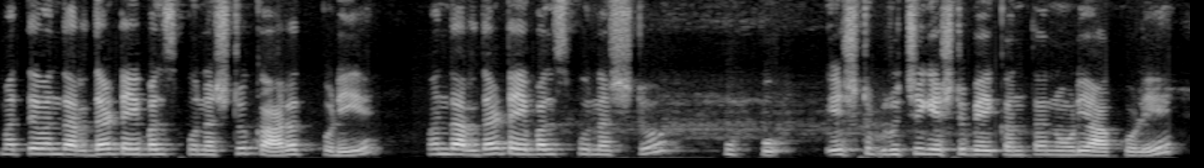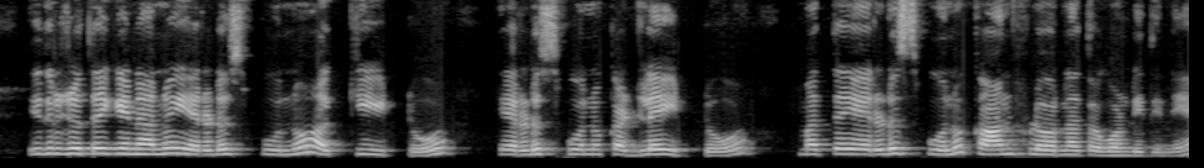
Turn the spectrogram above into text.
ಮತ್ತು ಒಂದು ಅರ್ಧ ಟೇಬಲ್ ಸ್ಪೂನಷ್ಟು ಖಾರದ ಪುಡಿ, ಒಂದು ಅರ್ಧ ಟೇಬಲ್ ಸ್ಪೂನಷ್ಟು ಉಪ್ಪು. ಎಷ್ಟು ರುಚಿಗೆ ಎಷ್ಟು ಬೇಕಂತ ನೋಡಿ ಹಾಕ್ಕೊಳ್ಳಿ ಇದ್ರ ಜೊತೆಗೆ ನಾನು ಎರಡು ಸ್ಪೂನು ಅಕ್ಕಿ ಹಿಟ್ಟು, ಎರಡು ಸ್ಪೂನು ಕಡಲೆ ಹಿಟ್ಟು, ಮತ್ತು ಎರಡು ಸ್ಪೂನು ಕಾರ್ನ್ಫ್ಲೋರ್ನ ತೊಗೊಂಡಿದ್ದೀನಿ.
